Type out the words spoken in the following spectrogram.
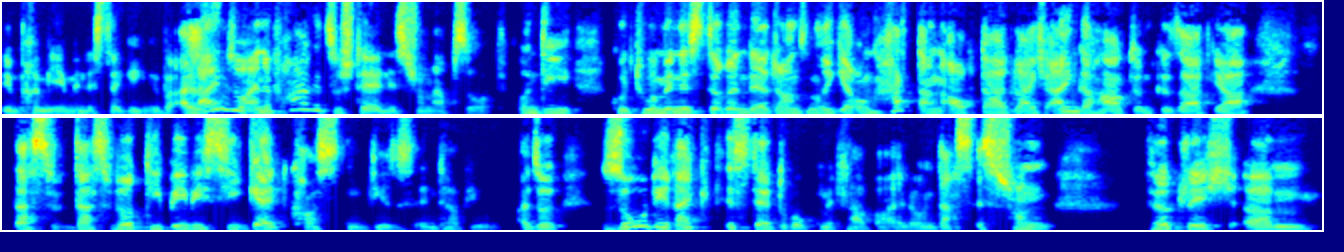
Dem Premierminister gegenüber. Allein so eine Frage zu stellen, ist schon absurd. Und die Kulturministerin der Johnson-Regierung hat dann auch da gleich eingehakt und gesagt, ja, das, das wird die BBC Geld kosten, dieses Interview. Also so direkt ist der Druck mittlerweile. Und das ist schon wirklich ähm,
